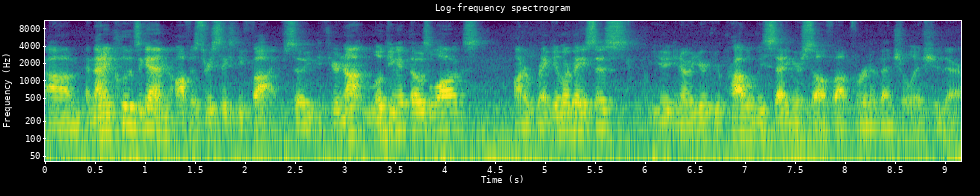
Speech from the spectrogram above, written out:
Um, and that includes, again, Office 365. So if you're not looking at those logs on a regular basis, you, you know, you're, you're probably setting yourself up for an eventual issue there.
